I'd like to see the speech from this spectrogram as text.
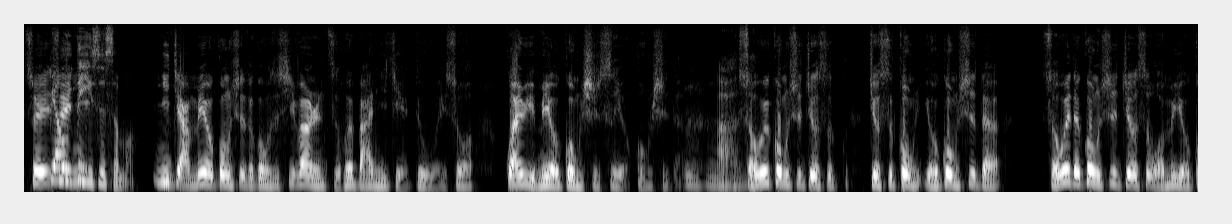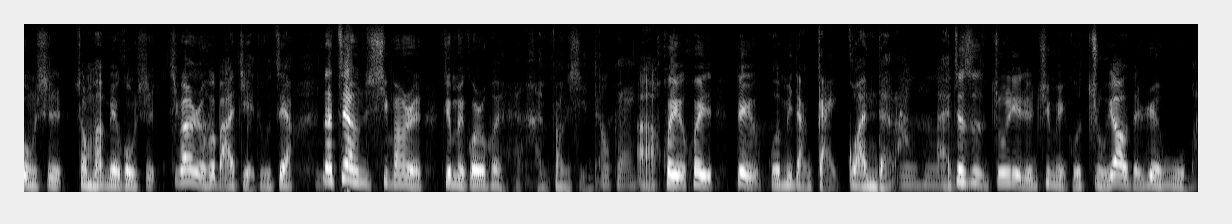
所以标的是什么？你讲没有共识的共识，西方人只会把你解读为说。关于没有共识是有共识的，啊，所谓共识就是就是共有共识的，所谓的共识就是我们有共识，双方没有共识，西方人会把它解读这样，那这样西方人就美国人会很很放心的，OK，啊，会会对国民党改观的啦，哎，这是朱立伦去美国主要的任务嘛，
